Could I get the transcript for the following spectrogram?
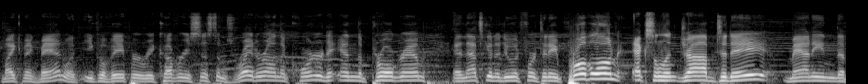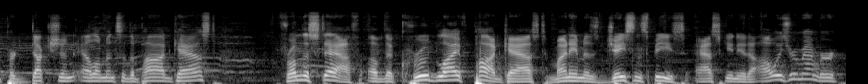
Mike McMahon with Eco Vapor Recovery Systems right around the corner to end the program. And that's going to do it for today. Provolone, excellent job today manning the production elements of the podcast. From the staff of the Crude Life podcast, my name is Jason Spees, asking you to always remember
